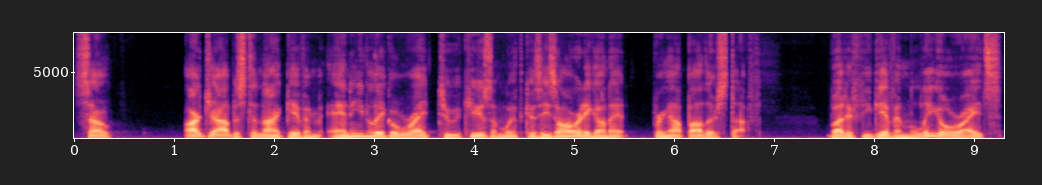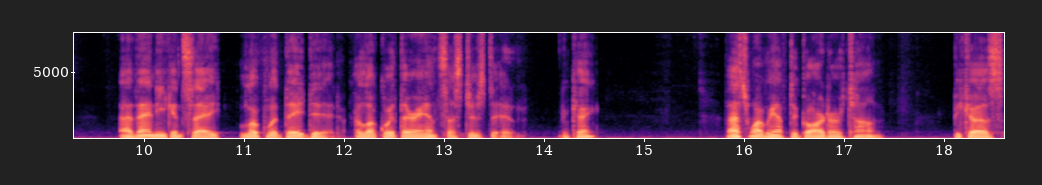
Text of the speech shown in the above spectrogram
So, our job is to not give him any legal right to accuse him with, because he's already going to bring up other stuff. But if you give him legal rights, uh, then he can say, look what they did, or look what their ancestors did. Okay? That's why we have to guard our tongue, because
